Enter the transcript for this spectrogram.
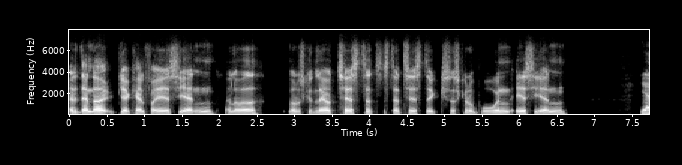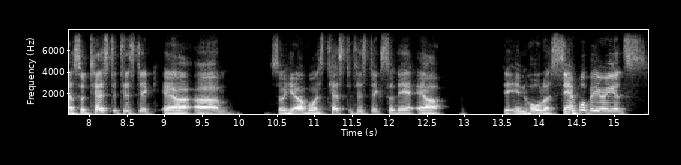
Er det den, der bliver kaldt for S i anden, eller hvad? Når du skal lave teststatistik, så skal du bruge en S i anden. Ja, så teststatistik er, um, så her er vores teststatistik, så det er, det indeholder sample variance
